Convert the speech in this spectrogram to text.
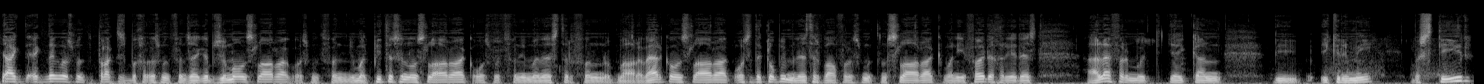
Ja, ek ek dink ons moet prakties begin. Ons moet van Jacob Zuma ontslaa raak, ons moet van Johan Petersen ontslaa raak, ons moet van die minister van openbare werke ontslaa raak. Ons het 'n klompie ministers waarvan ons moet ontslaa raak, want die eenvoudige rede is hulle vermoed jy kan die ekonomie bestuur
